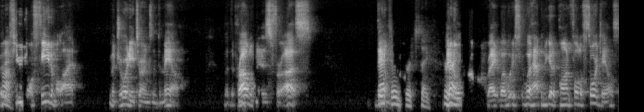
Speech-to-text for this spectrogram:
But Huh. if you don't feed them a lot, majority turns into male. But the problem is for us, they That's don't, interesting. Right. don't right? Well, if, what happens? You get a pond full of swordtails,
